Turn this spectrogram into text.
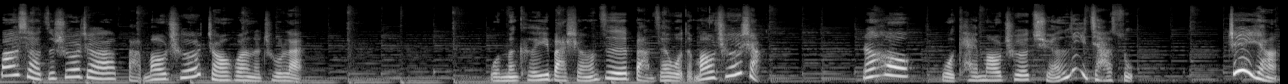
猫小子说着，把猫车召唤了出来。我们可以把绳子绑在我的猫车上，然后我开猫车全力加速，这样。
